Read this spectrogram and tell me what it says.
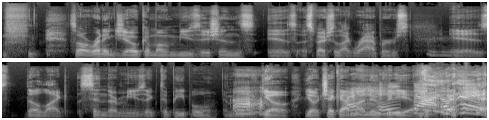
so a running joke among musicians is, especially like rappers, Mm-hmm. is they'll like send their music to people and be like, "Yo, yo, check out Ah. I my new hate video." that. Okay,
